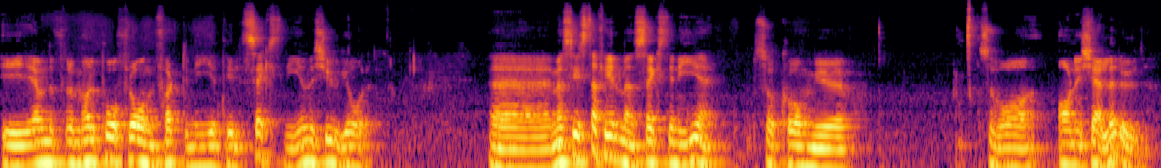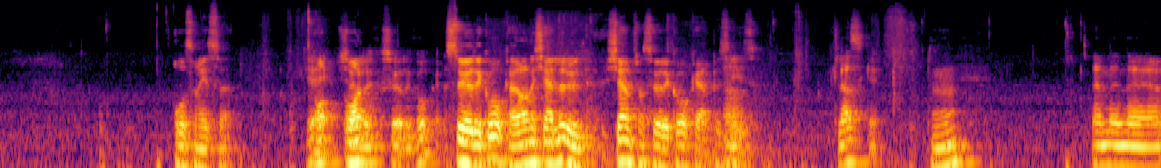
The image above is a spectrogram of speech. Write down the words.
i, för de höll på från 49 till 69 under 20 år. Eh, men sista filmen 69 så kom ju så var Arne Källerud Åsa-Nisse. Okej, Och- Söder, Söderkåka. Söderkåkar, Arne Källerud. Känd från Söderkåkar, precis. Klassiker. Mm. Nej, men, eh,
